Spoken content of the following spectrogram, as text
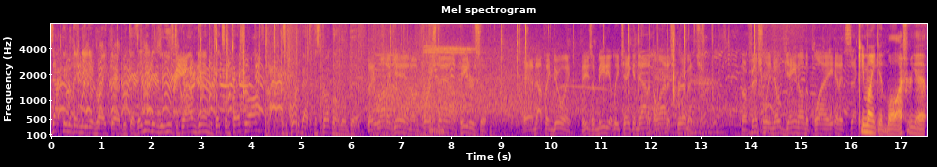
exactly what they needed right there because they needed to use the ground game to take some pressure off because the quarterback's been struggling a little bit. They run again on first down, Peterson. And nothing doing. He's immediately taken down at the line of scrimmage. Officially no gain on the play, and it's second. He might get ball, I forget.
